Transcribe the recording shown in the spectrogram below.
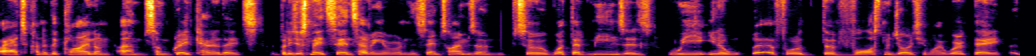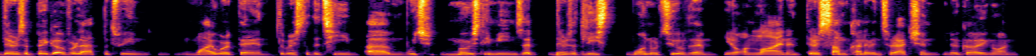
I had to kind of decline on um, some great candidates, but it just made sense having everyone in the same time zone. So what that means is we, you know, for the vast majority of my workday, there's a big overlap between my workday and the rest of the team, um, which mostly means that there's at least one or two of them, you know, online and there's some kind of interaction, you know, going on.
